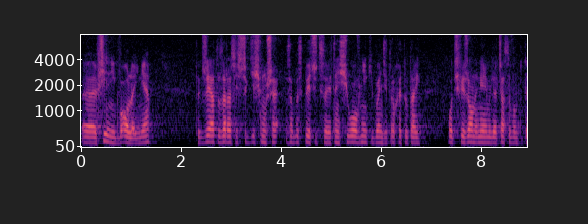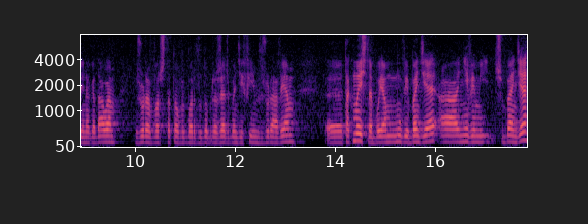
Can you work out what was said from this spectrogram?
e, w silnik, w olej, nie? Także ja tu zaraz jeszcze gdzieś muszę zabezpieczyć sobie ten siłownik i będzie trochę tutaj odświeżony. Nie wiem ile czasu Wam tutaj nagadałem. Żuraw warsztatowy, bardzo dobra rzecz. Będzie film z żurawiem. E, tak myślę, bo ja mówię będzie, a nie wiem czy będzie,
